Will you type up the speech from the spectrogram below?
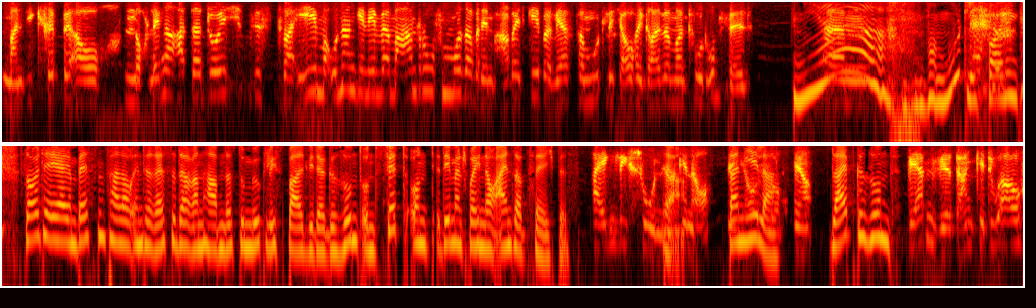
man die Grippe auch noch länger hat dadurch. Es ist zwar eh immer unangenehm, wenn man anrufen muss, aber dem Arbeitgeber wäre es vermutlich auch egal, wenn man tot umfällt. Ja, vermutlich. Vor allen Dingen sollte er im besten Fall auch Interesse daran haben, dass du möglichst bald wieder gesund und fit und dementsprechend auch einsatzfähig bist. Eigentlich schon, ja, genau. Daniela, so, Ja. bleib gesund. Werden wir, danke, du auch.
